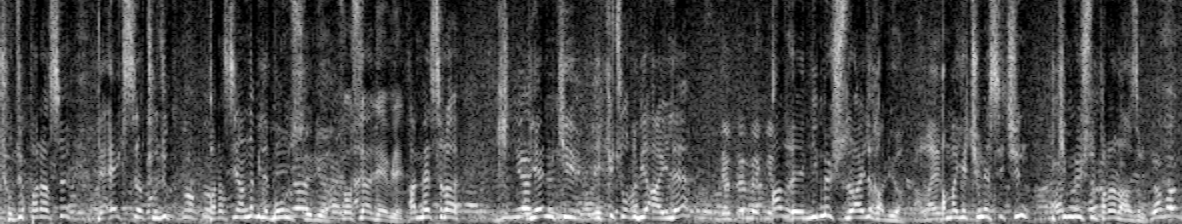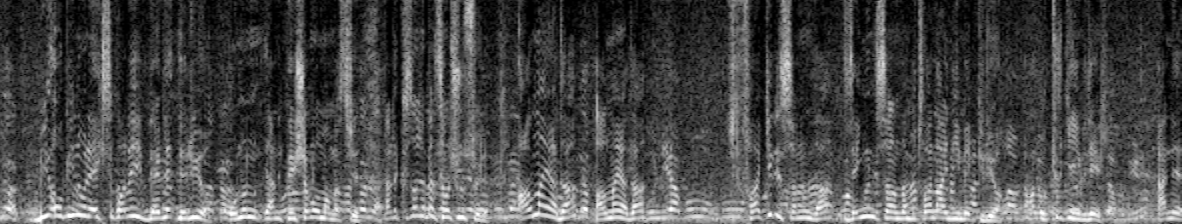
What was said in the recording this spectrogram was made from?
çocuk parası ve ekstra çocuk parası yanında bir de bonus veriyor. Sosyal devlet. Ha mesela diyelim ki iki çocuklu bir aile az, e, 1500 lira aylık alıyor. Ama geçinmesi için 2500 lira para lazım. Bir o 1000 lira eksi parayı devlet veriyor. Onun yani perişan olmaması için. Yani kısaca ben sana şunu söyleyeyim. Almanya'da Almanya'da fakir insanın da zengin insanın da mutfağına aynı yemek giriyor. Bu Türkiye gibi değil. Yani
